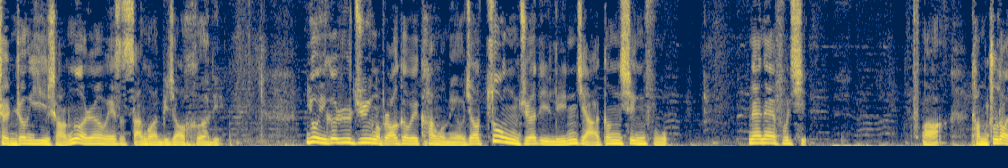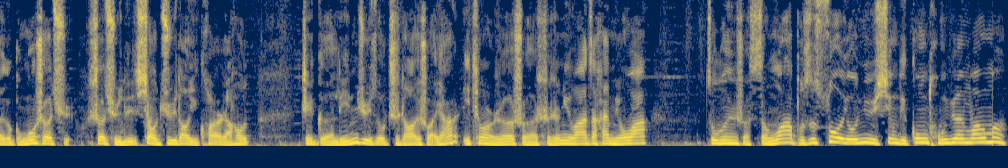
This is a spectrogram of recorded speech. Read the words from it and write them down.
真正意义上，我认为是三观比较合的。有一个日剧，我不知道各位看过没有，叫《总觉得邻家更幸福》，奶奶夫妻啊，他们住到一个公共社区，社区的小聚到一块儿，然后这个邻居就知道说，哎呀，一听说这说是这女娃咋还没有娃，就问说，生娃不是所有女性的共同愿望吗？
